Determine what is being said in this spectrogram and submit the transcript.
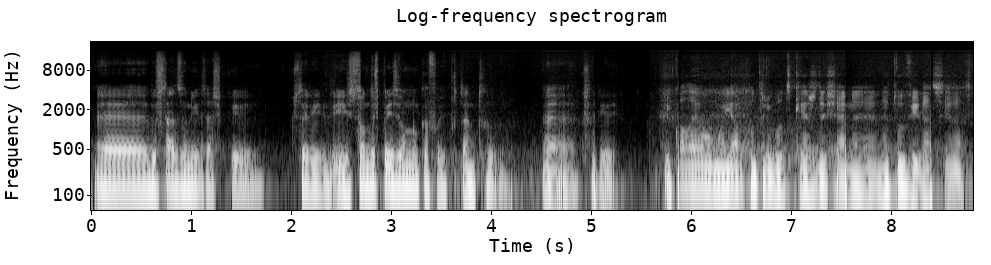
uh, dos Estados Unidos. Acho que gostaria. E são dois países onde nunca fui, portanto, uh, gostaria de ir. E qual é o maior contributo que queres deixar na, na tua vida à sociedade?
